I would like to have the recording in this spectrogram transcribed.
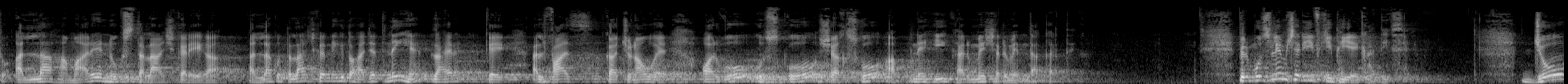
تو اللہ ہمارے نقص تلاش کرے گا۔ اللہ کو تلاش کرنے کی تو حاجت نہیں ہے۔ ظاہر ہے کہ الفاظ کا چناؤ ہے اور وہ اس کو، شخص کو اپنے ہی گھر میں شرمندہ کر دے گا۔ پھر مسلم شریف کی بھی ایک حدیث ہے۔ جو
